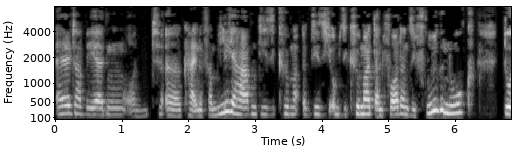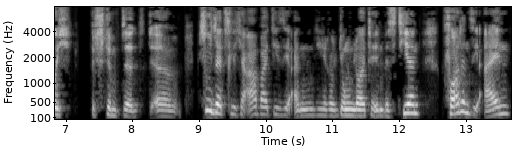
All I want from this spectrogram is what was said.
älter werden und äh, keine Familie haben, die, sie kümmer, die sich um sie kümmert, dann fordern sie früh genug durch bestimmte äh, zusätzliche Arbeit, die sie an ihre jungen Leute investieren, fordern sie ein,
